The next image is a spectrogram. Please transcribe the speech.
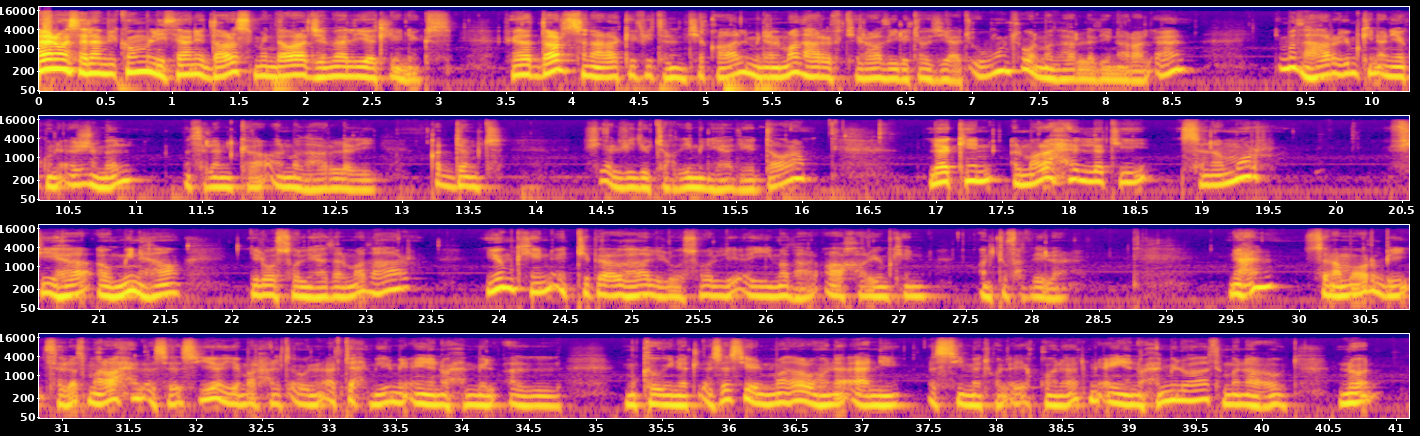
أهلا وسهلا بكم لثاني درس من دورة جمالية لينكس. في هذا الدرس سنرى كيفية الانتقال من المظهر الافتراضي لتوزيعة أوبونتو والمظهر الذي نرى الآن لمظهر يمكن أن يكون أجمل مثلا كالمظهر الذي قدمت في الفيديو التقديمي لهذه الدورة. لكن المراحل التي سنمر فيها أو منها للوصول لهذا المظهر يمكن اتباعها للوصول لأي مظهر آخر يمكن أن تفضله نحن سنمر بثلاث مراحل أساسية هي مرحلة أولا التحميل من أين نحمل المكونات الأساسية؟ للمظهر وهنا أعني السمات والأيقونات من أين نحملها؟ ثم نعود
